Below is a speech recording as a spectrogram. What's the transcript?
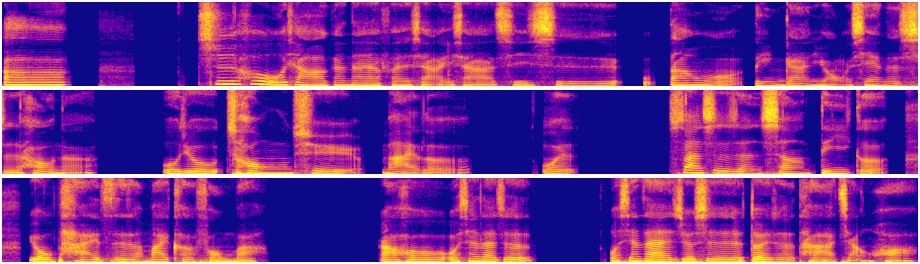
呃，之后我想要跟大家分享一下，其实当我灵感涌现的时候呢。我就冲去买了，我算是人生第一个有牌子的麦克风吧。然后我现在这，我现在就是对着它讲话，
